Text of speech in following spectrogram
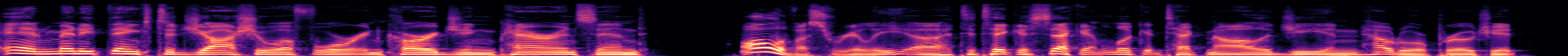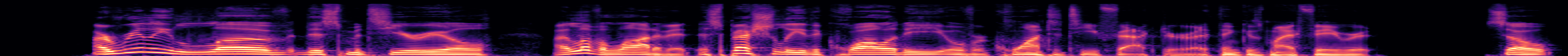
And many thanks to Joshua for encouraging parents and all of us, really, uh, to take a second look at technology and how to approach it. I really love this material. I love a lot of it, especially the quality over quantity factor, I think is my favorite. So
